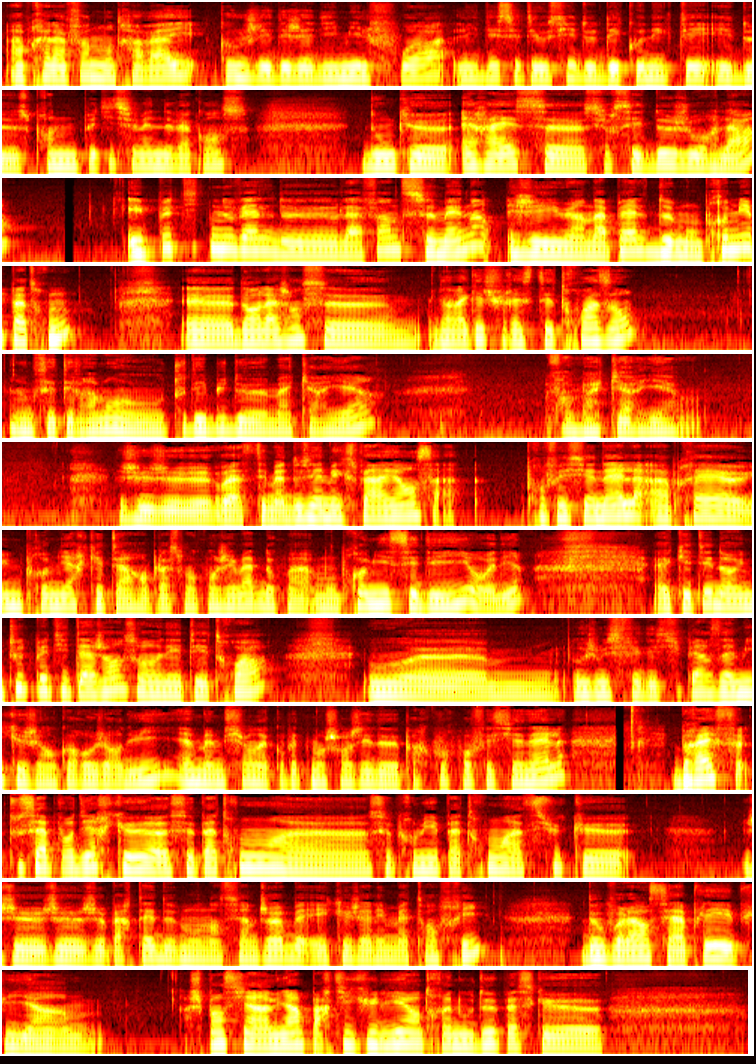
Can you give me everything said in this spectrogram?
après la fin de mon travail. Comme je l'ai déjà dit mille fois, l'idée c'était aussi de déconnecter et de se prendre une petite semaine de vacances. Donc euh, RAS euh, sur ces deux jours-là. Et petite nouvelle de la fin de semaine, j'ai eu un appel de mon premier patron dans l'agence dans laquelle je suis restée trois ans. Donc c'était vraiment au tout début de ma carrière. Enfin ma carrière, je, voilà, c'était ma deuxième expérience professionnelle après euh, une première qui était un remplacement congé mat, donc mon premier CDI, on va dire, euh, qui était dans une toute petite agence où on était trois, où, euh, où je me suis fait des super amis que j'ai encore aujourd'hui, même si on a complètement changé de parcours professionnel. Bref, tout ça pour dire que ce patron, ce premier patron a su que je, je, je, partais de mon ancien job et que j'allais me mettre en free. Donc voilà, on s'est appelé et puis il y a un, je pense qu'il y a un lien particulier entre nous deux parce que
